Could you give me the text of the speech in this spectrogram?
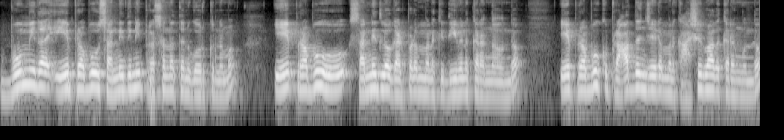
భూమి మీద ఏ ప్రభు సన్నిధిని ప్రసన్నతను కోరుకున్నామో ఏ ప్రభు సన్నిధిలో గడపడం మనకి దీవెనకరంగా ఉందో ఏ ప్రభువుకు ప్రార్థన చేయడం మనకు ఆశీర్వాదకరంగా ఉందో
